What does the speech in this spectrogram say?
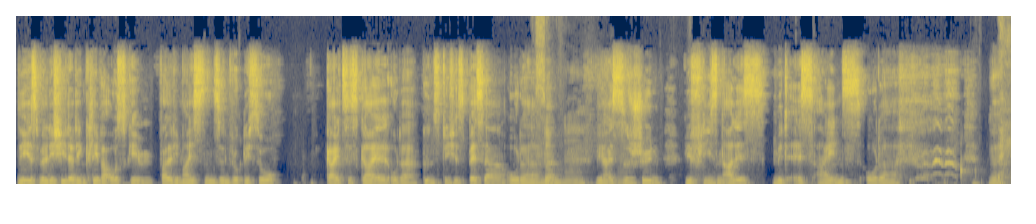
Nee, es will nicht jeder den Kleber ausgeben, weil die meisten sind wirklich so, Geiz ist geil oder günstig ist besser oder, so, ne? hm. wie heißt es so schön, wir fließen alles mit S1 oder, ne?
